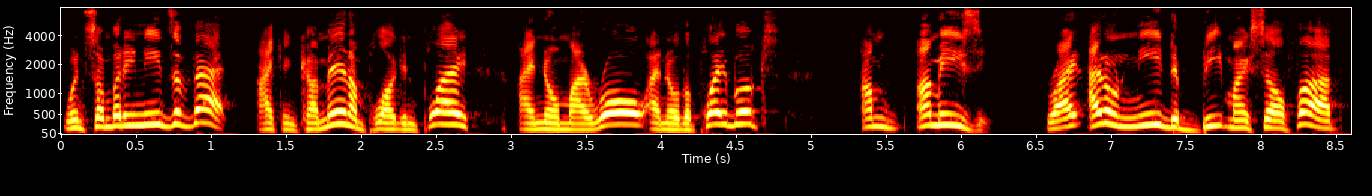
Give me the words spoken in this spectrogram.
When somebody needs a vet, I can come in, I'm plug and play. I know my role, I know the playbooks. I'm I'm easy, right? I don't need to beat myself up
